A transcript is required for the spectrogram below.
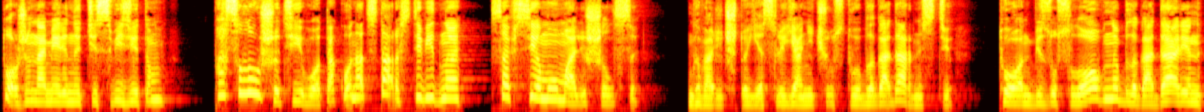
тоже намерен идти с визитом. Послушать его, так он от старости, видно, совсем ума лишился. Говорит, что если я не чувствую благодарности, то он, безусловно, благодарен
